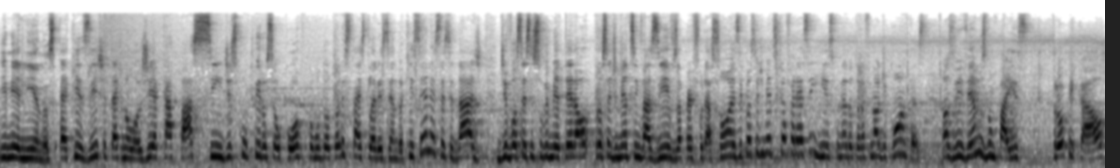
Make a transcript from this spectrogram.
e meninos, é que existe tecnologia capaz sim de esculpir o seu corpo, como o doutor está esclarecendo aqui, sem necessidade de você se submeter a procedimentos invasivos, a perfurações e procedimentos que oferecem risco, né, doutor? Afinal de contas, nós vivemos num país tropical,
